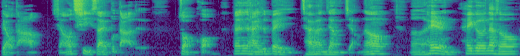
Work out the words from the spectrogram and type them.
表达想要弃赛不打的状况，但是还是被裁判这样讲。然后，呃，黑人黑哥那时候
